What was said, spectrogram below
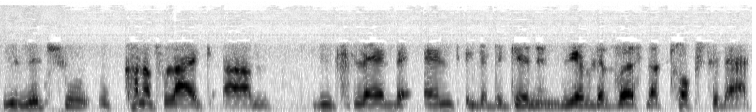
you need to kind of like um, declare the end in the beginning. We have the verse that talks to that,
